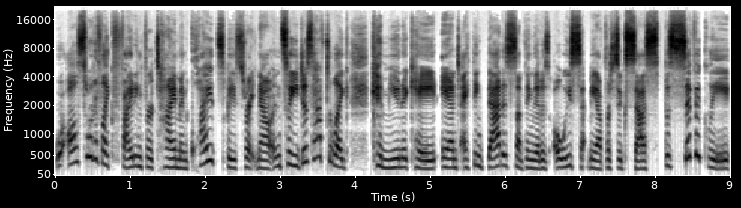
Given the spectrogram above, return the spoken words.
we're all sort of like fighting for time and quiet space right now. And so you just have to like communicate. And I think that is something that has always set me up for success, specifically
